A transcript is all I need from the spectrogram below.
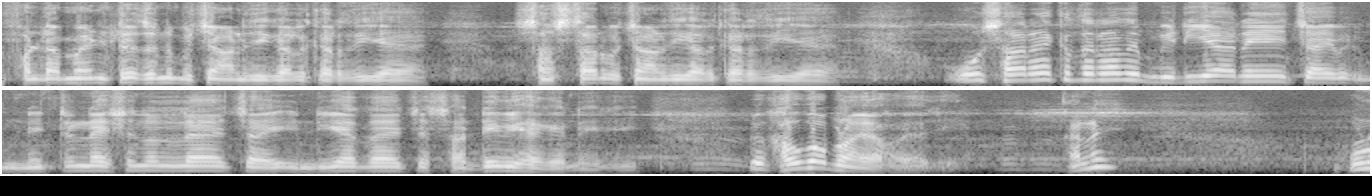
ਫੰਡਾਮੈਂਟਲਸ ਨੂੰ ਬਚਾਉਣ ਦੀ ਗੱਲ ਕਰਦੀ ਹੈ ਸੰਸਥਾ ਨੂੰ ਬਚਾਉਣ ਦੀ ਗੱਲ ਕਰਦੀ ਹੈ, ਉਹ ਸਾਰਾ ਇੱਕ ਤਰ੍ਹਾਂ ਦੇ ਮੀਡੀਆ ਨੇ, ਚਾਹੇ ਇੰਟਰਨੈਸ਼ਨਲ ਹੈ, ਚਾਹੇ ਇੰਡੀਆ ਦਾ ਹੈ, ਚਾਹੇ ਸਾਡੇ ਵੀ ਹੈਗੇ ਨੇ ਜੀ ਇੱਕ ਹਊਗਾ ਬਣਾਇਆ ਹੋਇਆ ਜੀ ਹੈ ਨਾ ਹੁਣ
